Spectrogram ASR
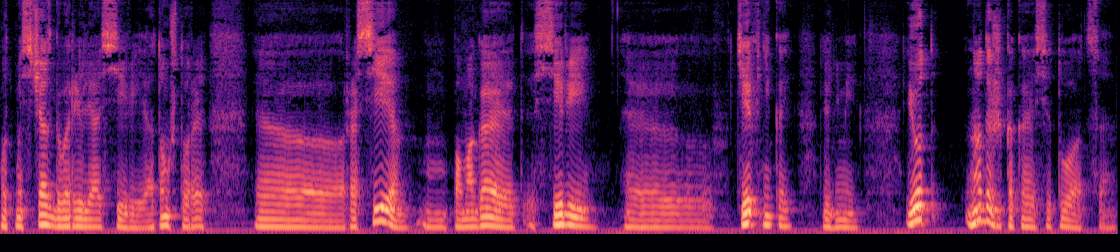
Вот мы сейчас говорили о Сирии, о том, что Россия помогает Сирии техникой, людьми. И вот надо же какая ситуация.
